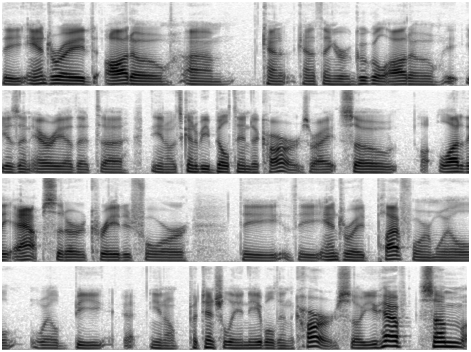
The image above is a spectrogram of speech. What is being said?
the Android Auto um, kind of kind of thing or Google Auto is an area that uh, you know it's going to be built into cars, right? So a lot of the apps that are created for the the Android platform will will be uh, you know potentially enabled in the cars. So you have some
